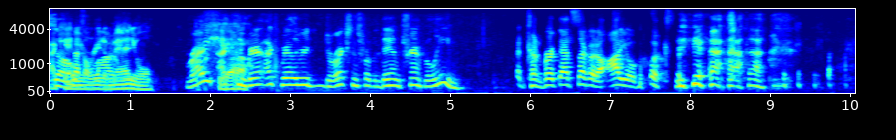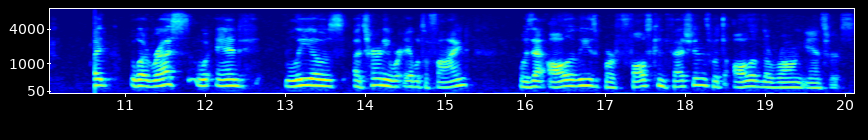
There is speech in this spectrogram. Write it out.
I So can't even read lot a of manual. Right, I can barely I can barely read directions for the damn trampoline. Convert that sucker to audiobooks. yeah. but what Russ and Leo's attorney were able to find was that all of these were false confessions with all of the wrong answers.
